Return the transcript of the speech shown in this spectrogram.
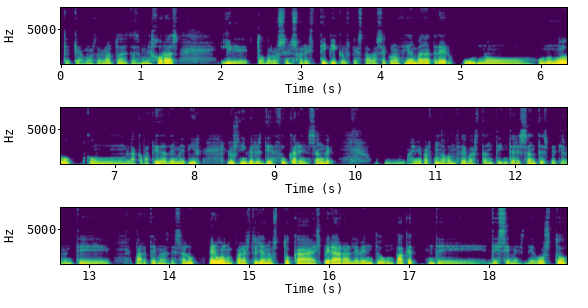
que acabamos de hablar, todas estas mejoras y de todos los sensores típicos que hasta ahora se conocían, van a traer uno, uno nuevo con la capacidad de medir los niveles de azúcar en sangre. A mí me parece un avance bastante interesante, especialmente para temas de salud. Pero bueno, para esto ya nos toca esperar al evento un packet de, de ese mes, de agosto,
